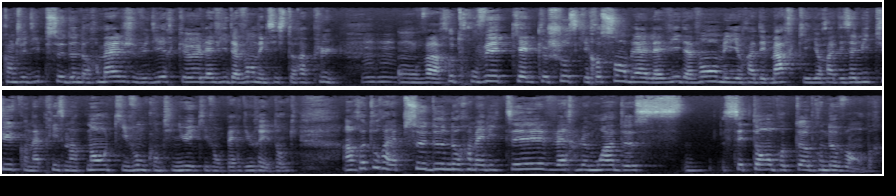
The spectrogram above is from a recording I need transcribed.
quand je dis pseudo-normal, je veux dire que la vie d'avant n'existera plus. Mhm. On va retrouver quelque chose qui ressemble à la vie d'avant, mais il y aura des marques et il y aura des habitudes qu'on a prises maintenant qui vont continuer et qui vont perdurer. Donc, un retour à la pseudo-normalité vers le mois de septembre, octobre, novembre.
